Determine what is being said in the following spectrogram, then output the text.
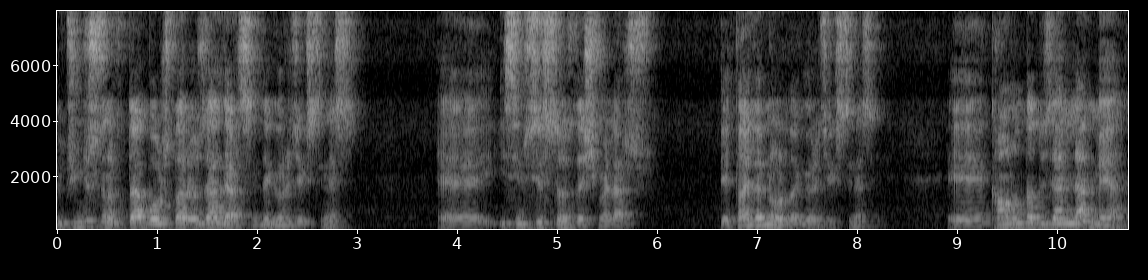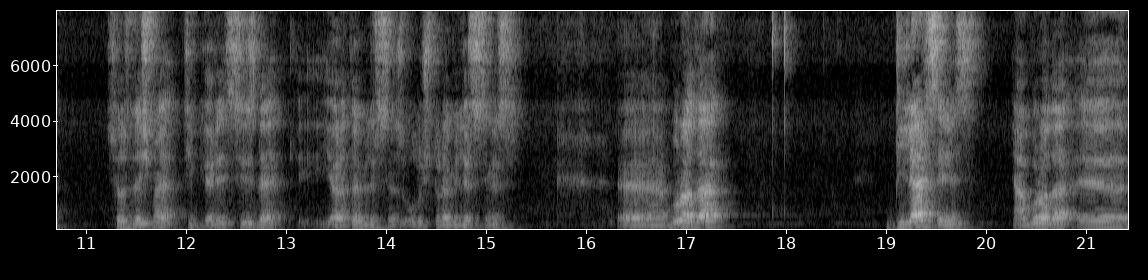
Üçüncü sınıfta borçlar özel dersinde göreceksiniz. E, isimsiz sözleşmeler detaylarını orada göreceksiniz. E, kanunda düzenlenmeyen sözleşme tipleri siz de yaratabilirsiniz, oluşturabilirsiniz. E, burada dilerseniz yani burada e,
